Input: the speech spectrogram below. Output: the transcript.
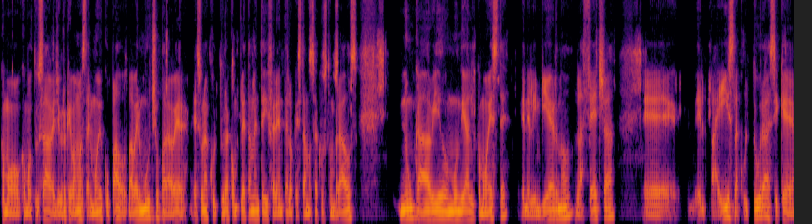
como, como tú sabes, yo creo que vamos a estar muy ocupados. Va a haber mucho para ver. Es una cultura completamente diferente a lo que estamos acostumbrados. Nunca ha habido un mundial como este en el invierno, la fecha, eh, el país, la cultura, así que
